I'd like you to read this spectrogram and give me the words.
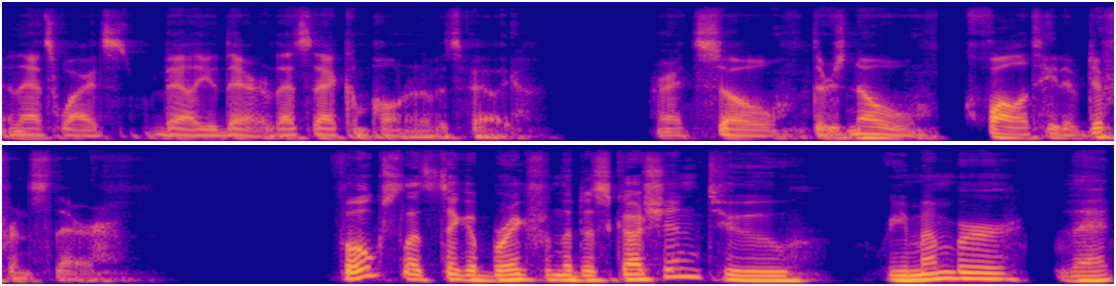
And that's why it's valued there. That's that component of its value. All right. So there's no qualitative difference there. Folks, let's take a break from the discussion to remember that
